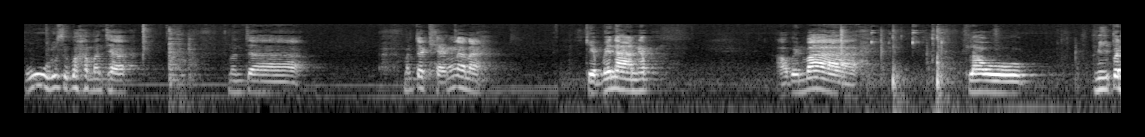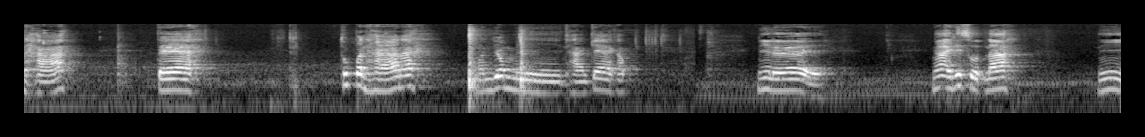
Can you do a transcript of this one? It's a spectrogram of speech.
อู้รู้สึกว่ามันจะมันจะมันจะแข็งแล้วนะ เก็บไว้นานครับ เอาเป็นว่าเรามีปัญหา แต่ทุกปัญหานะ มันย่อมมีทางแก้ครับ นี่เลย ง่ายที่สุดนะ นี่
